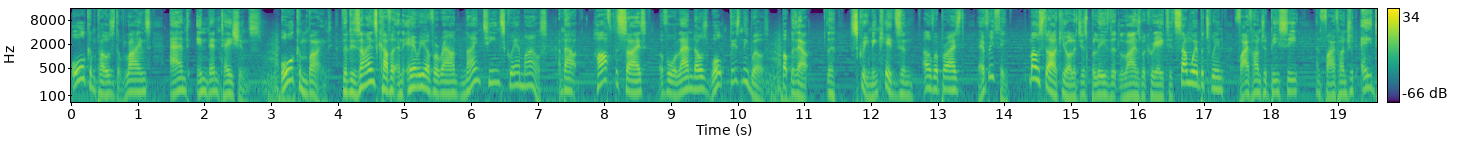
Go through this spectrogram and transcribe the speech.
all composed of lines and indentations. All combined, the designs cover an area of around 19 square miles, about half the size of Orlando's Walt Disney World, but without the screaming kids and overpriced everything. Most archaeologists believe that the lines were created somewhere between 500 BC and 500 AD,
